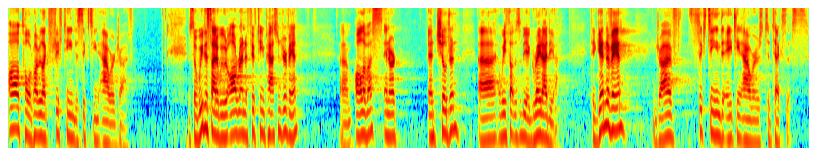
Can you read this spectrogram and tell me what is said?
all told, probably like 15 to 16 hour drive. And so, we decided we would all rent a 15 passenger van um, all of us and our and children, uh, and we thought this would be a great idea to get in a van and drive 16 to 18 hours to Texas.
